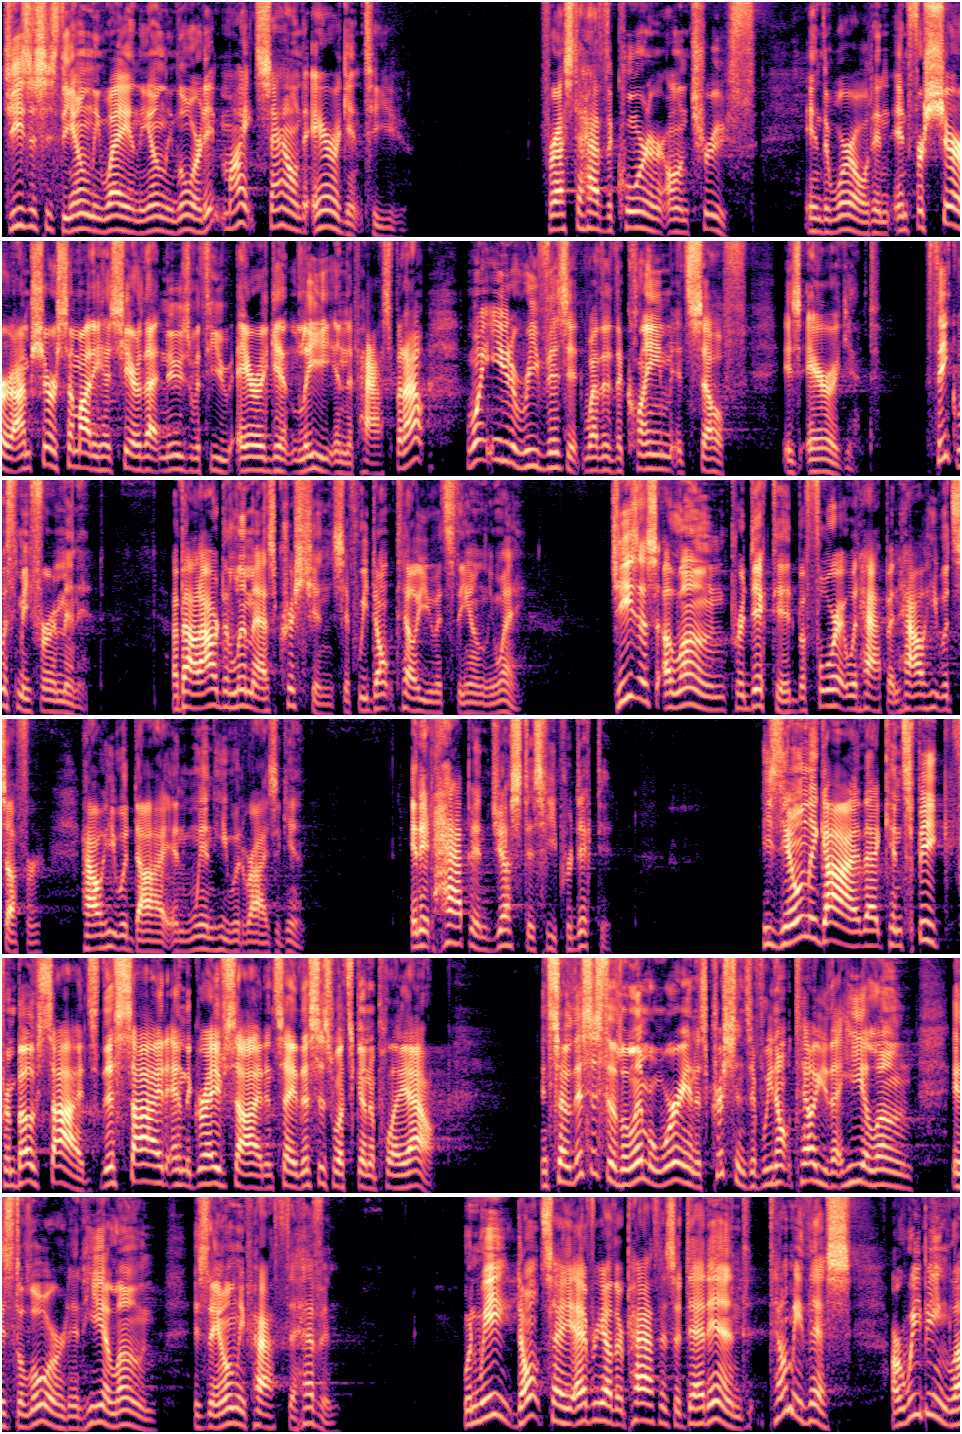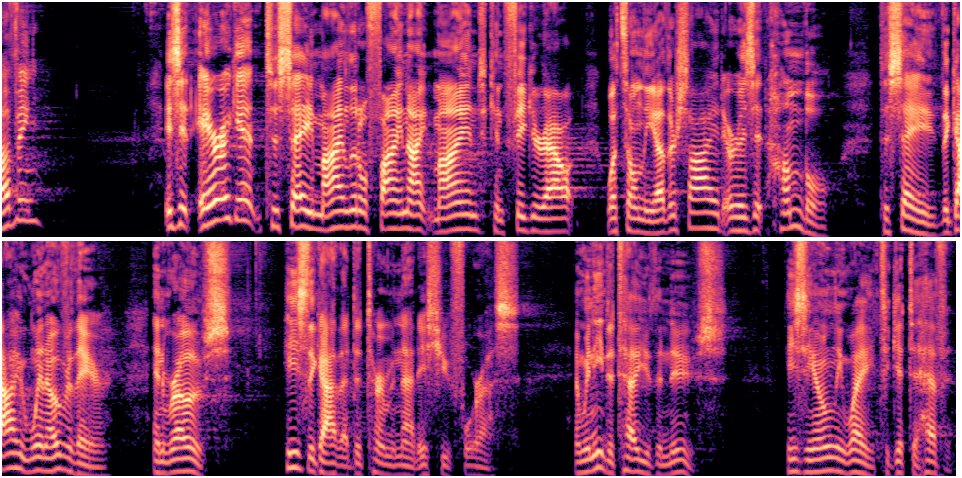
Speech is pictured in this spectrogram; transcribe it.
Jesus is the only way and the only Lord, it might sound arrogant to you for us to have the corner on truth in the world. And, and for sure, I'm sure somebody has shared that news with you arrogantly in the past, but I want you to revisit whether the claim itself is arrogant. Think with me for a minute about our dilemma as Christians if we don't tell you it's the only way. Jesus alone predicted before it would happen how he would suffer, how he would die, and when he would rise again. And it happened just as he predicted. He's the only guy that can speak from both sides, this side and the grave side, and say, this is what's going to play out. And so, this is the dilemma we're in as Christians if we don't tell you that He alone is the Lord and He alone is the only path to heaven. When we don't say every other path is a dead end, tell me this are we being loving? Is it arrogant to say my little finite mind can figure out what's on the other side? Or is it humble to say, the guy who went over there and rose, he's the guy that determined that issue for us. And we need to tell you the news. He's the only way to get to heaven.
